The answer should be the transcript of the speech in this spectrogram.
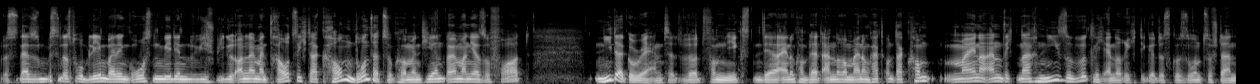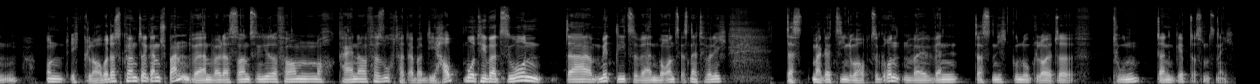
Das ist also ein bisschen das Problem bei den großen Medien wie Spiegel Online. Man traut sich da kaum drunter zu kommentieren, weil man ja sofort niedergerantet wird vom Nächsten, der eine komplett andere Meinung hat. Und da kommt meiner Ansicht nach nie so wirklich eine richtige Diskussion zustande. Und ich glaube, das könnte ganz spannend werden, weil das sonst in dieser Form noch keiner versucht hat. Aber die Hauptmotivation, da Mitglied zu werden bei uns, ist natürlich, das Magazin überhaupt zu gründen, weil wenn das nicht genug Leute tun, dann gibt es uns nicht.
